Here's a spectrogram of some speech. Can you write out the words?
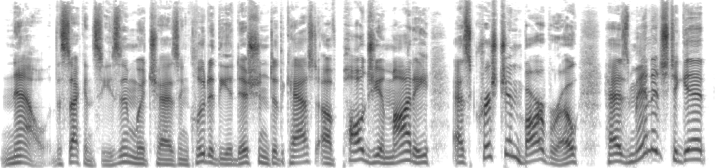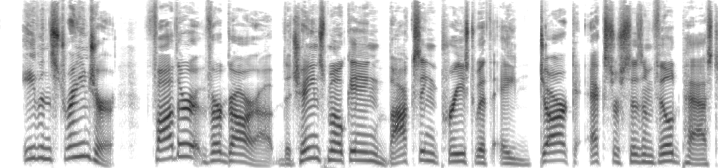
Now, the second season, which has included the addition to the cast of Paul Giamatti as Christian Barbaro, has managed to get even stranger. Father Vergara, the chain smoking, boxing priest with a dark exorcism filled past,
